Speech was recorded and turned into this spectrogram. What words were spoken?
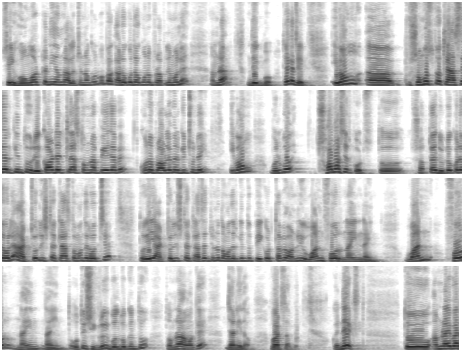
সেই হোমওয়ার্কটা নিয়ে আমরা আলোচনা করব বা কারও কোথাও কোনো প্রবলেম হলে আমরা দেখব। ঠিক আছে? এবং সমস্ত ক্লাসের কিন্তু রেকর্ডেড ক্লাস তোমরা পেয়ে যাবে। কোনো প্রবলেমের কিছু নেই। এবং বলব ছ মাসের কোর্স তো সপ্তাহে দুটো করে হলে আটচল্লিশটা ক্লাস তোমাদের হচ্ছে। তো এই আটচল্লিশটা ক্লাসের জন্য তোমাদের কিন্তু পে করতে হবে only one four nine nine one four nine nine তো অতি শীঘ্রই বলব কিন্তু তোমরা আমাকে জানিয়ে দাও হোয়াটসঅ্যাপে ওকে নেক্সট তো আমরা এবার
